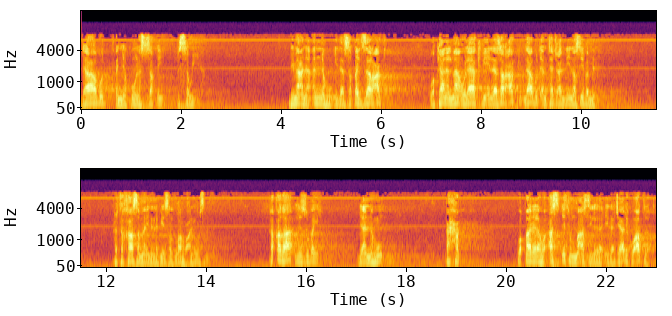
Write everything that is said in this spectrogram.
لابد أن يكون السقي بالسوية. بمعنى أنه إذا سقيت زرعك وكان الماء لا يكفي إلا زرعك لابد أن تجعل لي نصيبا منه. فتخاصم إلى النبي صلى الله عليه وسلم. فقضى للزبير لأنه أحق. وقال له أسقي ثم أرسل إلى جارك وأطلق.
